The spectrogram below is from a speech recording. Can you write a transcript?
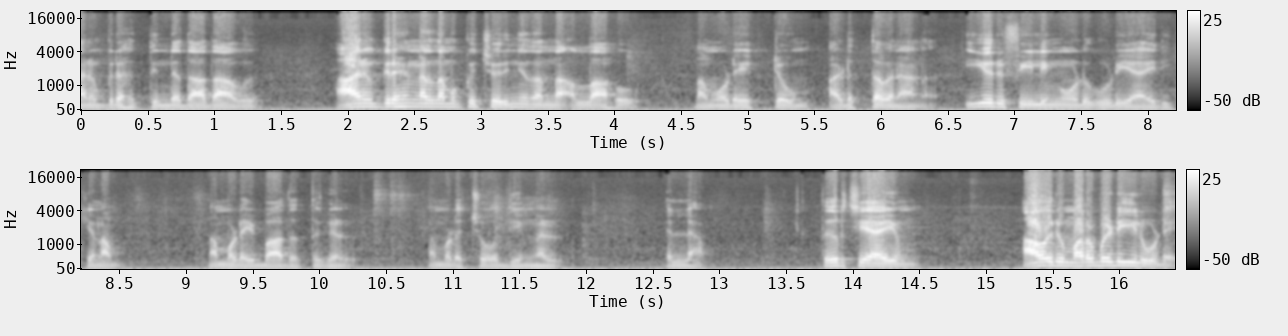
അനുഗ്രഹത്തിന്റെ ദാതാവ് അനുഗ്രഹങ്ങൾ നമുക്ക് ചൊരിഞ്ഞു തന്ന അള്ളാഹു നമ്മുടെ ഏറ്റവും അടുത്തവനാണ്. ഈ ഒരു ഫീലിങ്ങോടുകൂടിയായിരിക്കണം നമ്മുടെ ഇബാദത്തുകൾ നമ്മുടെ ചോദ്യങ്ങൾ എല്ലാം. തീർച്ചയായും ആ ഒരു മറുപടിയിലൂടെ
